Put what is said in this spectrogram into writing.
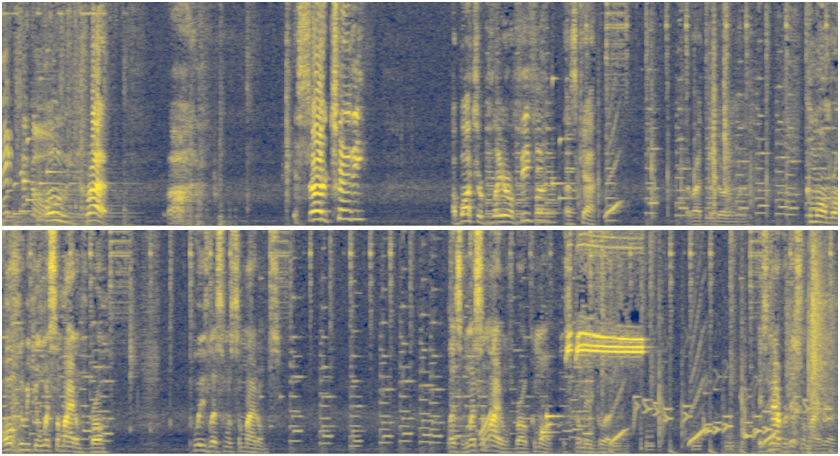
Holy crap. Ah. Yes, sir, Trinity. I bought your player of FIFA. That's cap. Right there, door. Come on, bro. Hopefully we can win some items, bro. Please let's win some items. Let's win some items, bro. Come on. Let's come in club. It's never this one right here.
